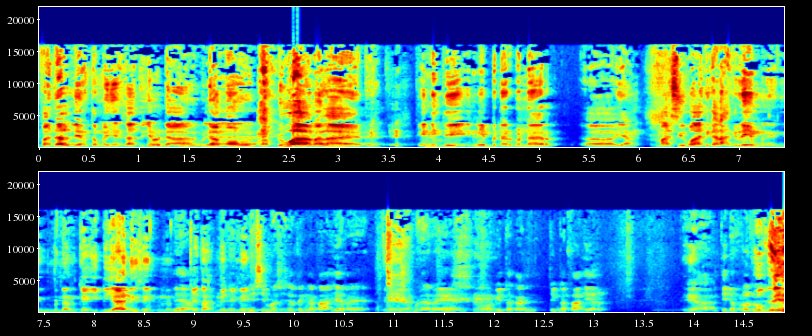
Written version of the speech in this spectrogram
Padahal yang temannya satunya udah udah, Udah. mau bab dua malah. Ini ini benar-benar eh, yang masih tingkat akhir ini benar- benar kayak Idia nih sih menurut ya kita Hamid ini. definisi masih tingkat akhir ya Iya. sebenarnya kalau kita kan tingkat akhir Ya. tapi tidak produktif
